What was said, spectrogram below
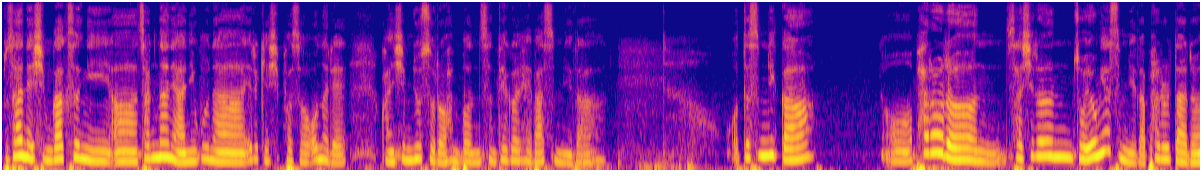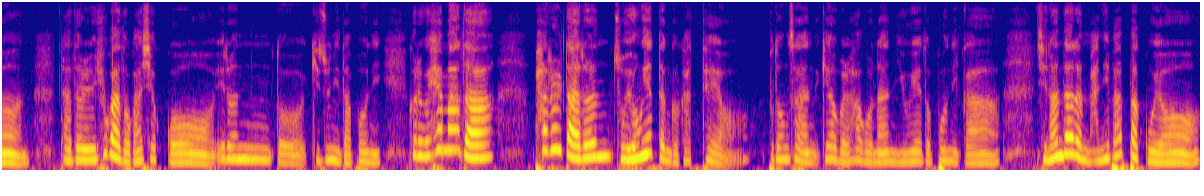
부산의 심각성이 아, 장난이 아니구나 이렇게 싶어서 오늘의 관심 뉴스로 한번 선택을 해봤습니다. 어떻습니까? 어, 8월은 사실은 조용했습니다. 8월달은 다들 휴가도 가셨고 이런 또 기준이다 보니 그리고 해마다 8월달은 조용했던 것 같아요. 부동산 개업을 하고 난 이후에도 보니까 지난달은 많이 바빴고요.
